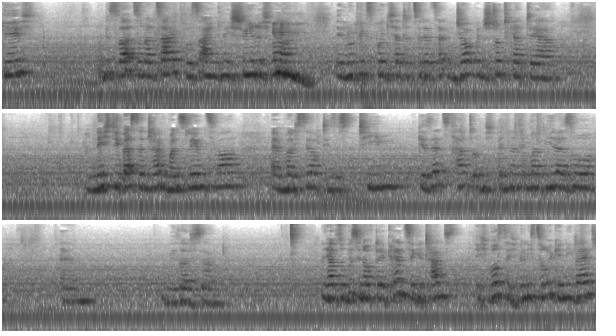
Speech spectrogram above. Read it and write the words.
gehe ich. Und es war zu einer Zeit, wo es eigentlich schwierig war in Ludwigsburg. Ich hatte zu der Zeit einen Job in Stuttgart, der nicht die beste Entscheidung meines Lebens war, ähm, weil es ja auch dieses Team gesetzt hat. Und ich bin dann immer wieder so, ähm, wie soll ich sagen, ich habe so ein bisschen auf der Grenze getanzt. Ich wusste, ich will nicht zurück in die Welt.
